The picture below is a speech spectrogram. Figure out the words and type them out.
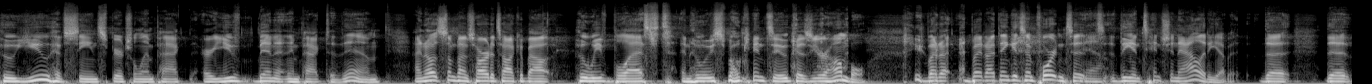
who you have seen spiritual impact, or you've been an impact to them? I know it's sometimes hard to talk about who we've blessed and who we've spoken to because you're humble, but uh, but I think it's important to, Yeah. to the intentionality of it, the the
